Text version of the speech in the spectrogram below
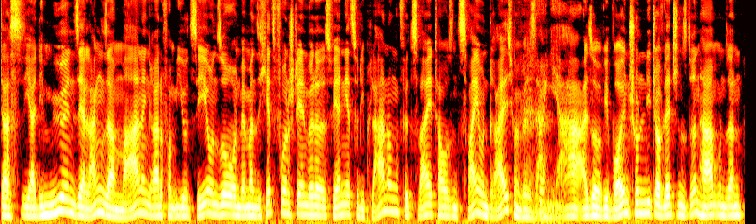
dass ja die Mühlen sehr langsam malen, gerade vom IOC und so. Und wenn man sich jetzt vorstellen würde, es wären jetzt so die Planungen für 2032, man würde sagen, ja, also wir wollen schon League of Legends drin haben und dann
